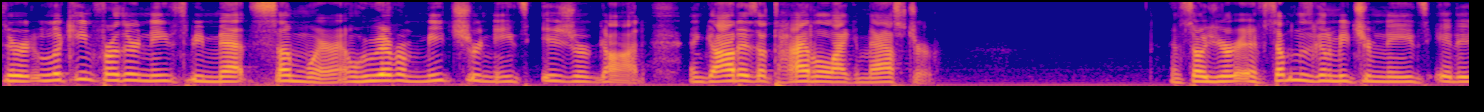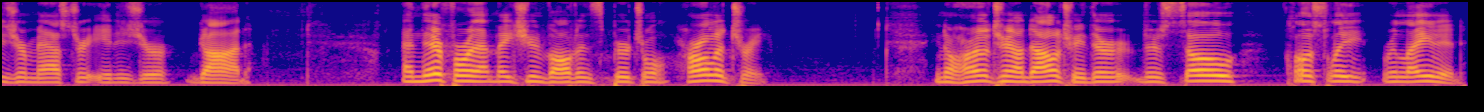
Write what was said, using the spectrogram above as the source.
They're looking for their needs to be met somewhere. And whoever meets your needs is your God. And God is a title like master. And so you're if something's going to meet your needs, it is your master, it is your God. And therefore that makes you involved in spiritual harlotry you know, harlotry and idolatry, they're they're so closely related.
